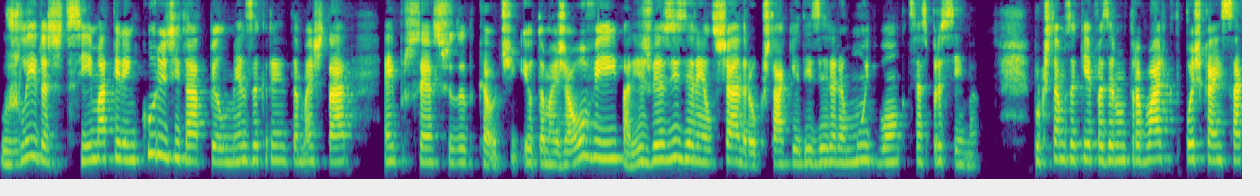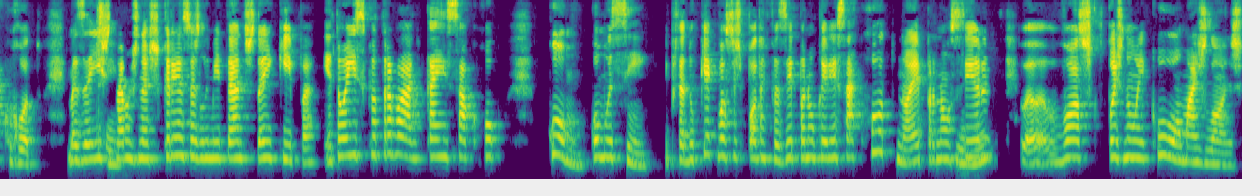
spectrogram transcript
os líderes de cima a terem curiosidade, pelo menos, a quererem também estar em processos de, coaching. Eu também já ouvi várias vezes dizerem, Alexandra, o que está aqui a dizer era muito bom que dissesse para cima. Porque estamos aqui a fazer um trabalho que depois cai em saco roto. Mas aí Sim. estamos nas crenças limitantes da equipa. Então é isso que eu trabalho, cai em saco roto, como? Como assim? E, portanto, o que é que vocês podem fazer para não caírem saco roto, não é? Para não ser uhum. uh, vozes que depois não ecoam mais longe.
